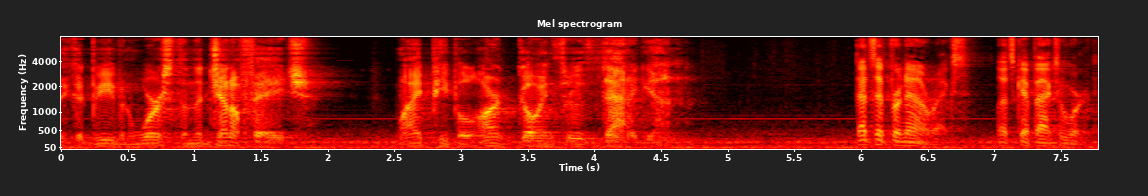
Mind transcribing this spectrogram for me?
It could be even worse than the Genophage. My people aren't going through that again. That's it for now, Wrex. Let's get back to work.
